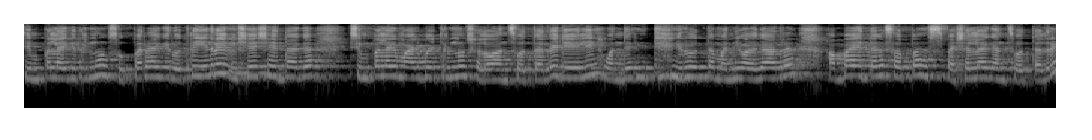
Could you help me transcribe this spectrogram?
ಸಿಂಪಲ್ಲಾಗಿದ್ರೂ ಸೂಪರಾಗಿರುತ್ತೆ ಏನಾರ ವಿಶೇಷ ಇದ್ದಾಗ ಸಿಂಪಲ್ಲಾಗಿ ಮಾಡಿಬಿಟ್ರೂ ಚಲೋ ಅನ್ಸುತ್ತಲ್ರಿ ಡೈಲಿ ಒಂದೇ ರೀತಿ ಇರುತ್ತೆ ಮನೆ ಒಳಗೆ ಆದ್ರೆ ಹಬ್ಬ ಇದ್ದಾಗ ಸ್ವಲ್ಪ ಸ್ಪೆಷಲಾಗಿ ಅನ್ಸುತ್ತಲ್ರಿ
